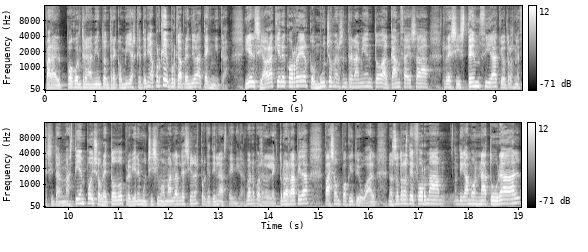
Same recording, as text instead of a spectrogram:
para el poco entrenamiento, entre comillas, que tenía. ¿Por qué? Porque aprendió la técnica. Y él, si ahora quiere correr con mucho menos entrenamiento, alcanza esa resistencia que otros necesitan más tiempo y sobre todo previene muchísimo más las lesiones porque tiene las técnicas. Bueno, pues en la lectura rápida pasa un poquito igual. Nosotros de forma, digamos, natural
